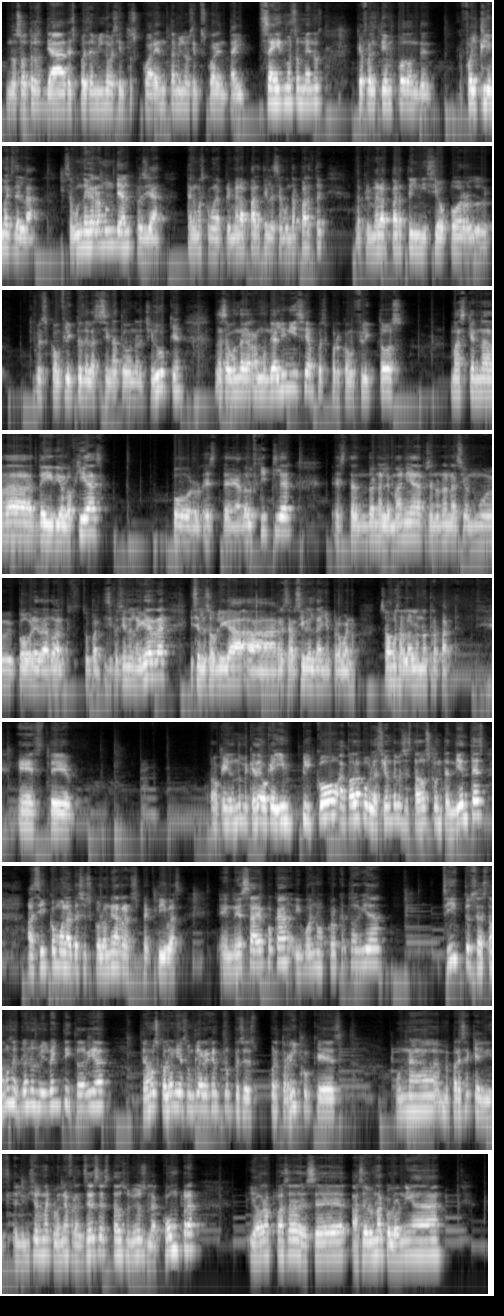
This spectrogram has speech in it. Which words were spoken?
nosotros ya después de 1940, 1946 más o menos, que fue el tiempo donde fue el clímax de la Segunda Guerra Mundial, pues ya tenemos como la primera parte y la segunda parte. La primera parte inició por pues, conflictos del asesinato de un archiduque. La Segunda Guerra Mundial inicia pues por conflictos más que nada de ideologías por este Adolf Hitler estando en Alemania, pues en una nación muy pobre dado a su participación en la guerra y se les obliga a resarcir el daño, pero bueno, eso vamos a hablarlo en otra parte. Este Ok, ¿dónde me quedé? Ok, implicó a toda la población de los estados contendientes, así como las de sus colonias respectivas. En esa época, y bueno, creo que todavía... Sí, o sea, estamos en pleno 2020 y todavía tenemos colonias. Un claro ejemplo, pues es Puerto Rico, que es una, me parece que el, inicio era una colonia francesa, Estados Unidos la compra y ahora pasa de ser a ser una colonia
